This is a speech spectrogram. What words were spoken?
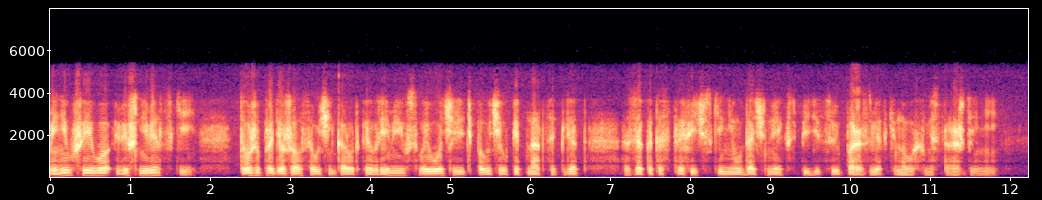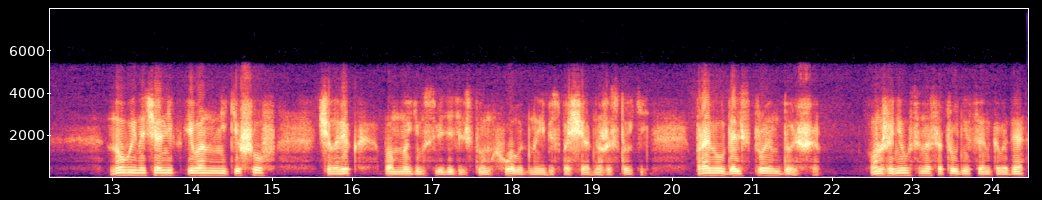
Сменивший его Вишневецкий тоже продержался очень короткое время и, в свою очередь, получил 15 лет за катастрофически неудачную экспедицию по разведке новых месторождений. Новый начальник Иван Никишов, человек по многим свидетельствам холодный и беспощадно жестокий, правил Дальстроем дольше. Он женился на сотруднице НКВД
